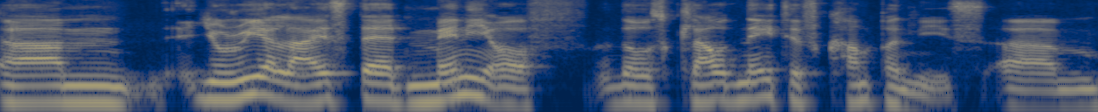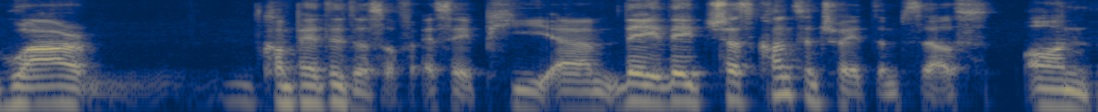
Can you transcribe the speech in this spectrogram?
Um, you realize that many of those cloud native companies um, who are competitors of SAP, um, they they just concentrate themselves on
